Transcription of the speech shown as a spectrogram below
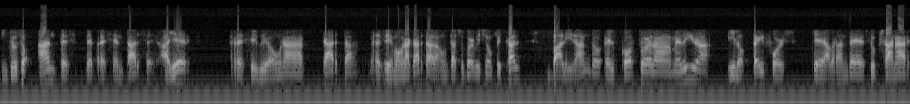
incluso antes de presentarse ayer, recibió una carta, recibimos una carta de la Junta de Supervisión Fiscal validando el costo de la medida y los Payforce que habrán de subsanar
